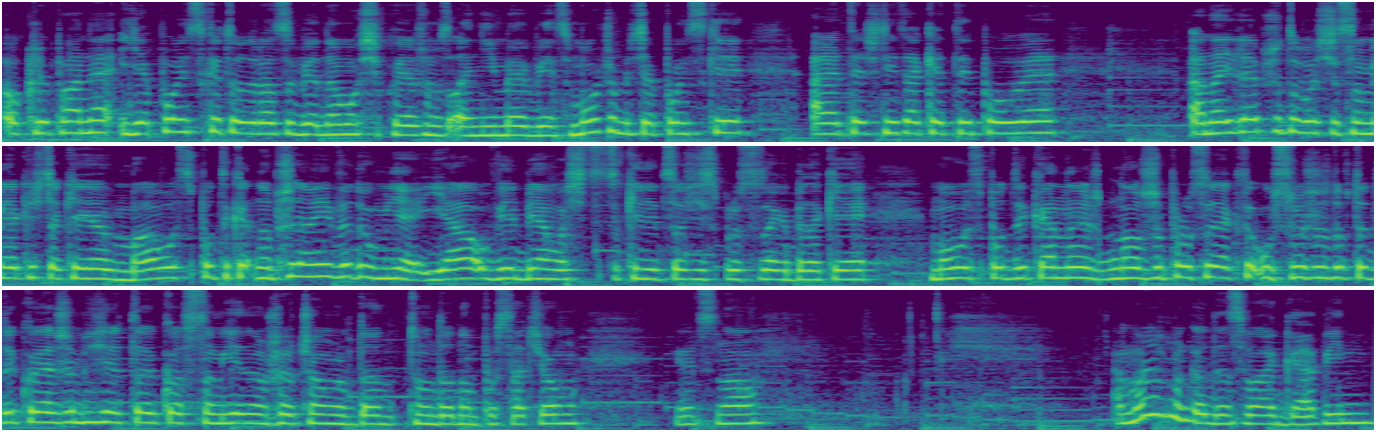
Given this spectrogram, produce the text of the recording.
oklepane. Japońskie to od razu wiadomo się kojarzą z anime, więc może być japońskie, ale też nie takie typowe. A najlepsze to właśnie są jakieś takie mało spotykane, no przynajmniej według mnie, ja uwielbiam właśnie to, kiedy coś jest po prostu jakby takie mało spotykane, no że po prostu jak to usłyszę, to wtedy kojarzy mi się tylko z tą jedną rzeczą, da, tą daną postacią, więc no... A może bym go nazwała Gavin?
